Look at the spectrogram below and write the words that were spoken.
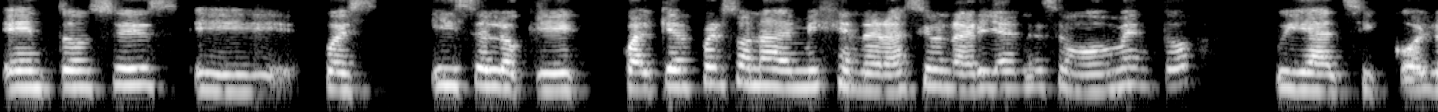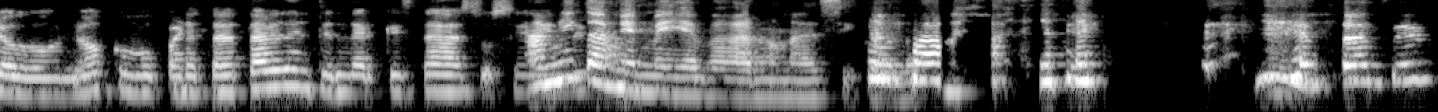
Entonces, eh, pues hice lo que cualquier persona de mi generación haría en ese momento, fui al psicólogo, ¿no? Como para tratar de entender qué estaba sucediendo. A mí también me llevaron al psicólogo. Entonces,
